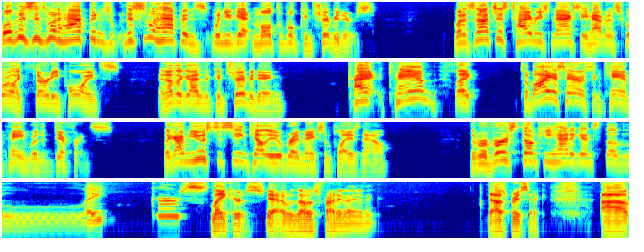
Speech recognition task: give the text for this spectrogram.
Well, this is what happens. This is what happens when you get multiple contributors. But it's not just Tyrese Maxey having to score like 30 points and other guys are contributing. Cam, like Tobias Harris and Cam Payne were the difference. Like I'm used to seeing Kelly Oubre make some plays now. The reverse dunk he had against the Lakers, Lakers, yeah, was that was Friday night, I think. That was pretty sick. Uh,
